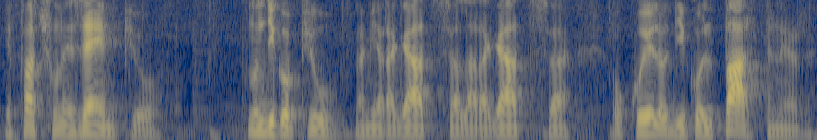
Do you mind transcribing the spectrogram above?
e faccio un esempio, non dico più la mia ragazza, la ragazza o quello, dico il partner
